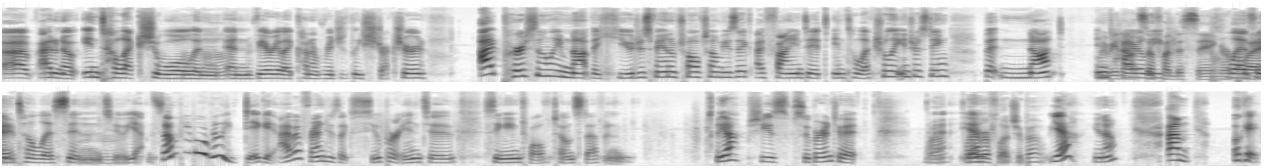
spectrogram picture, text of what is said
uh, I don't know, intellectual and, and very like kind of rigidly structured. I personally am not the hugest fan of 12 tone music. I find it intellectually interesting, but not Maybe not so fun to sing or pleasant play. to listen to. Yeah. Some people really dig it. I have a friend who's like super into singing 12 tone stuff and yeah, she's super into it. Well, yeah. whatever floats your boat. Yeah, you know? Um, okay.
